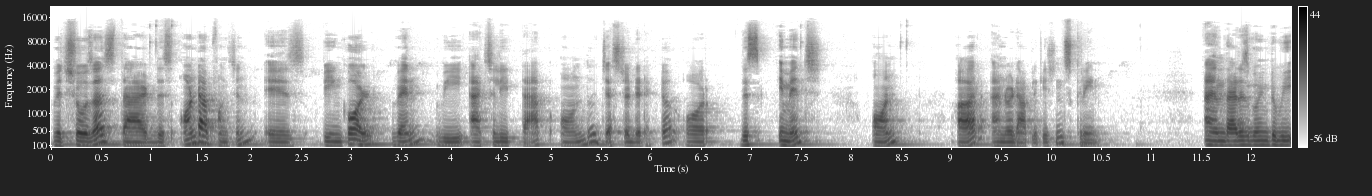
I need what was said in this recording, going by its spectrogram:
which shows us that this on tap function is being called when we actually tap on the gesture detector or this image on our Android application screen. And that is going to be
